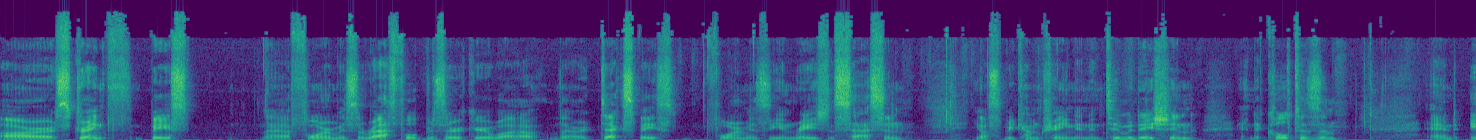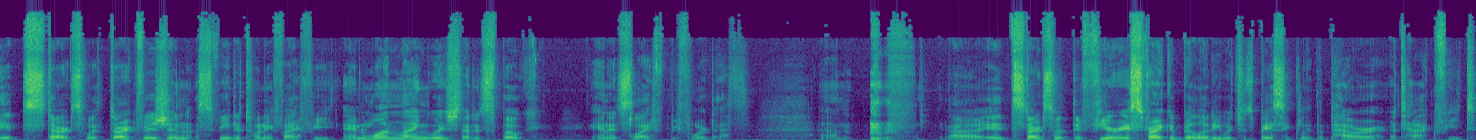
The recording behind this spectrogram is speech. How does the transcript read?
Our strength-based uh, form is the Wrathful Berserker, while our dex-based form is the Enraged Assassin. You also become trained in Intimidation and Occultism, and it starts with Dark Vision, a speed of 25 feet, and one language that it spoke in its life before death. Um, uh, it starts with the Furious Strike ability, which is basically the power attack feat.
